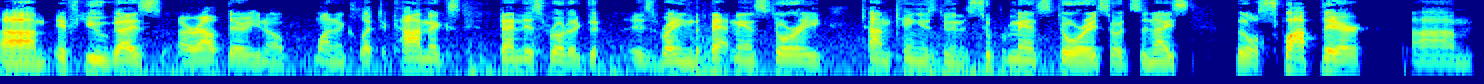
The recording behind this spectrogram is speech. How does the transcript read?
um, if you guys are out there, you know, wanting to collect the comics, Bendis wrote a good is writing the Batman story. Tom King is doing the Superman story, so it's a nice little swap there. Um,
